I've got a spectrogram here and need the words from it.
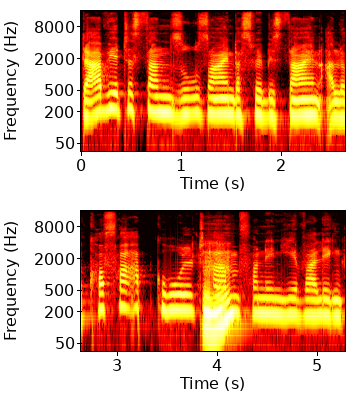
da wird es dann so sein, dass wir bis dahin alle Koffer abgeholt Mhm. haben von den jeweiligen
